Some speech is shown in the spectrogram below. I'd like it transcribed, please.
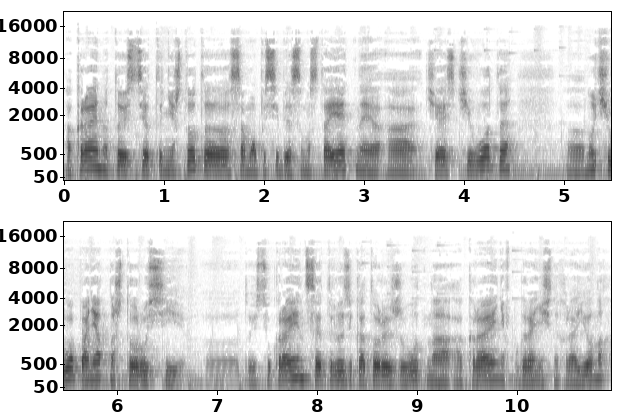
Окраина, то есть это не что-то само по себе самостоятельное, а часть чего-то, э, ну чего понятно, что Руси. Э, то есть украинцы это люди, которые живут на окраине, в пограничных районах,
